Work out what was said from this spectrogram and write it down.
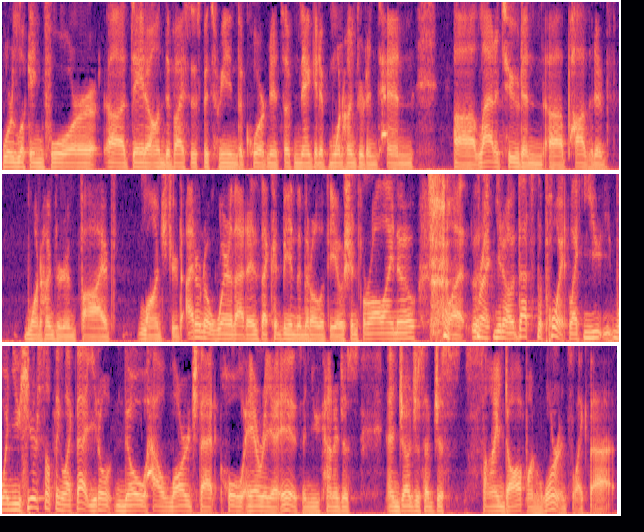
we're looking for uh, data on devices between the coordinates of negative 110 uh, latitude and uh, positive 105 longitude. I don't know where that is. That could be in the middle of the ocean for all I know. But right. you know, that's the point. Like you when you hear something like that, you don't know how large that whole area is and you kind of just and judges have just signed off on warrants like that.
